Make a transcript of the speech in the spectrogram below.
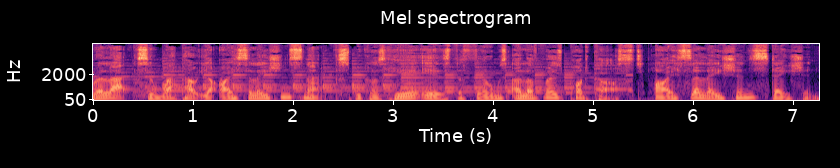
relax, and wrap out your isolation snacks because here is the Films I Love Most podcast Isolation Station.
